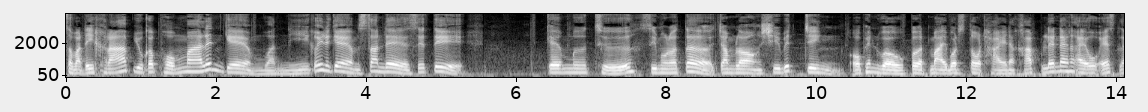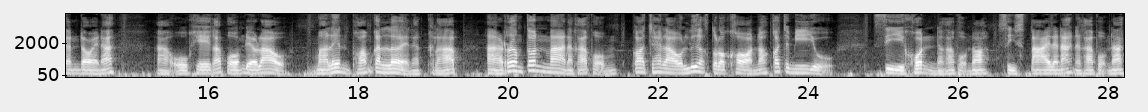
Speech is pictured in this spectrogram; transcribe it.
สวัสดีครับ อยู่กับผมมาเล่นเกม วันนี้ก็อยู่ในเกม Sunday City เกมมือถือ Simulator จำลองชีวิตจริง Open World เปิดใหม่บน Store ไทยนะครับ เล่นได้ทั้ง iOS และ Android นะ อ่าโอเคครับผมเดี๋ยวเรามาเล่นพร้อมกันเลยนะครับ อ่าเริ่มต้นมานะครับผมก็จะให้เราเลือกตัวละครเนาะก็จะมีอยู่ 4 คนนะครับผมเนาะ4สไตล์เลยนะนะครับผมนะ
